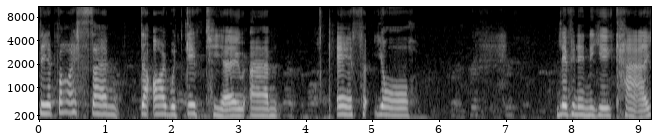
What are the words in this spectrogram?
the advice um, that I would give to you um, if you're living in the UK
